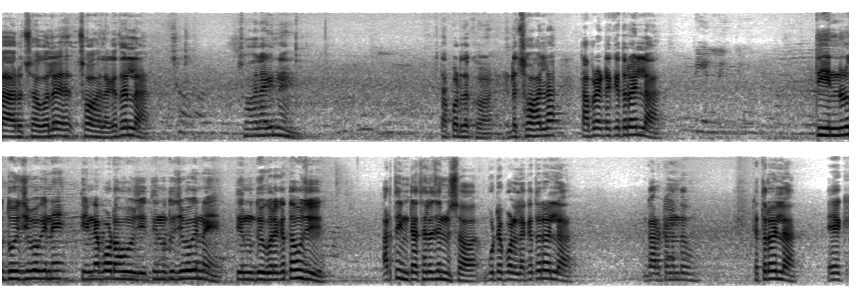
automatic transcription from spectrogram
ବାରରୁ ଛଅ ଗଲେ ଛଅ ହେଲା କେତେ ହେଲା ଛଅ ହେଲା କି ନାହିଁ ତାପରେ ଦେଖ ଏଇଟା ଛଅ ହେଲା ତାପରେ ଏଇଟା କେତେ ରହିଲା ତିନିରୁ ଦୁଇ ଯିବ କି ନାହିଁ ତିନିଟା ବଡ଼ ହେଉଛି ତିନିରୁ ଦୁଇ ଯିବ କି ନାହିଁ ତିନିରୁ ଦୁଇ ଗଲେ କେତେ ହେଉଛି ଆରେ ତିନିଟା ଥିଲା ଜିନିଷ ଗୋଟେ ପଳେଇଲା କେତେ ରହିଲା ଗାରଟା ଦେବୁ କେତେ ରହିଲା ଏକ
